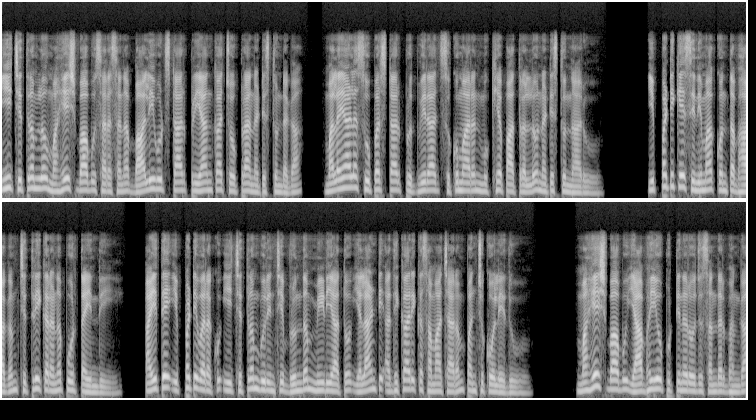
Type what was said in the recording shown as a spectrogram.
ఈ చిత్రంలో మహేష్ బాబు సరసన బాలీవుడ్ స్టార్ ప్రియాంక చోప్రా నటిస్తుండగా మలయాళ సూపర్ స్టార్ పృథ్వీరాజ్ సుకుమారన్ ముఖ్య పాత్రల్లో నటిస్తున్నారు. ఇప్పటికే సినిమా కొంత భాగం చిత్రీకరణ పూర్తయింది. అయితే ఇప్పటివరకు ఈ చిత్రం గురించి బృందం మీడియాతో ఎలాంటి అధికారిక సమాచారం పంచుకోలేదు. మహేష్ బాబు యాభయో పుట్టినరోజు సందర్భంగా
